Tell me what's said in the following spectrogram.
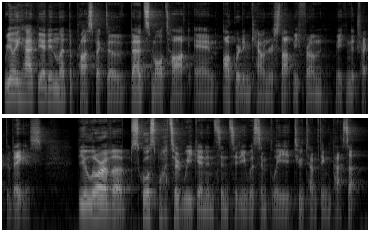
really happy I didn't let the prospect of bad small talk and awkward encounters stop me from making the trek to Vegas. The allure of a school sponsored weekend in Sin City was simply too tempting to pass up.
